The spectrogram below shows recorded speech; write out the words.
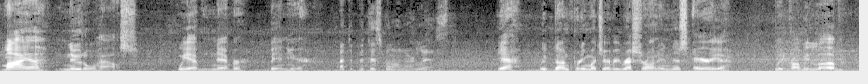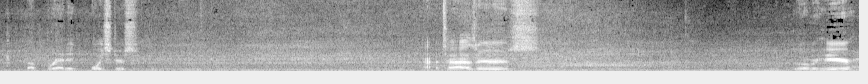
Maya Noodle House. We have never been here. About to put this one on our list. Yeah, we've done pretty much every restaurant in this area. We probably love the breaded oysters. Appetizers. Go over here.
